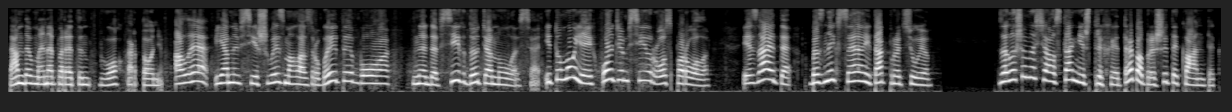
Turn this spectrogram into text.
там, де в мене перетин двох картонів. Але я не всі шви змогла зробити, бо не до всіх дотягнулася. І тому я їх потім всі розпорола. І знаєте, без них все і так працює. Залишилися останні штрихи, треба пришити кантик.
